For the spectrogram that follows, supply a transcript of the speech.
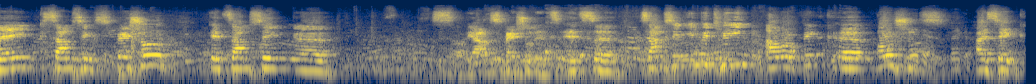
make something special. It's something, uh, yeah, special. It's it's uh, something in between our big uh, oceans, I think.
